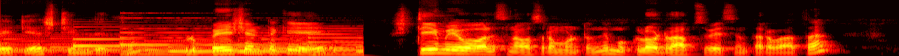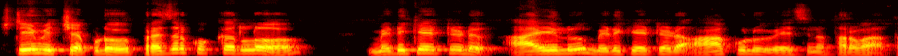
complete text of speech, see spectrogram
వెయిట్ చేసి స్టీమ్ తీస్తే ఇప్పుడు పేషెంట్కి స్టీమ్ ఇవ్వవలసిన అవసరం ఉంటుంది. ముక్కులో డ్రాప్స్ వేసిన తర్వాత స్టీమ్ ఇచ్చేప్పుడు ప్రెషర్ కుక్కర్లో మెడికేటెడ్ ఆయిల్ మెడికేటెడ్ ఆకులు వేసిన తర్వాత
